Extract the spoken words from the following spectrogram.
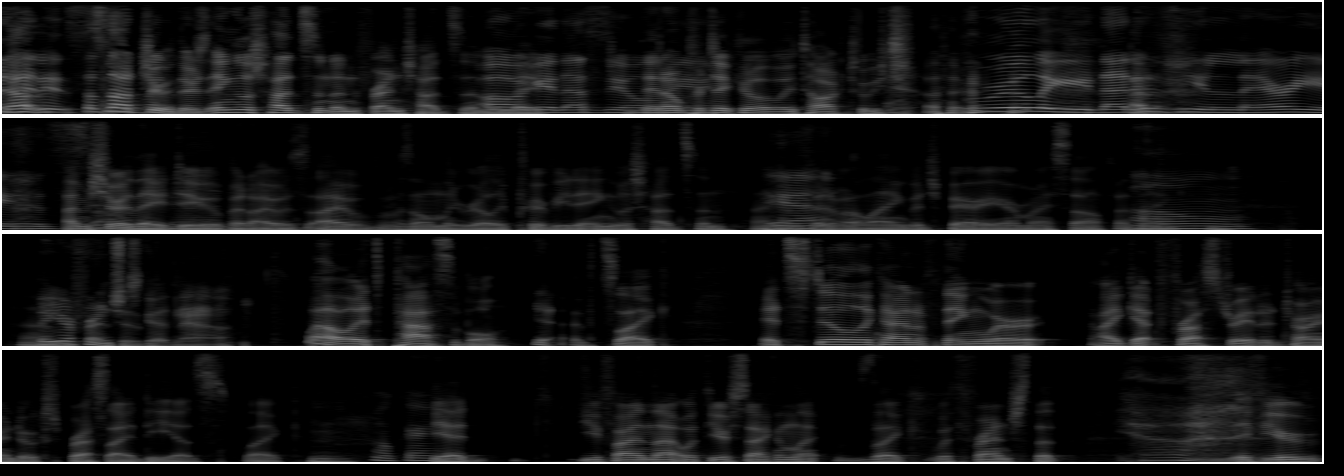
No, That is that's so not true. There's English Hudson and French Hudson. and Oh, they, okay, that's the only. they don't particularly talk to each other. Really, that is hilarious. I'm sure Oh my they do, God. but I was I was only really privy to English Hudson. I have Yeah. a bit of a language barrier myself. I think. Oh, Um, But your French is good now. well, it's passable. Yeah. it's like it's still the kind of thing where I get frustrated trying to express ideas. Like, okay. yeah, you find that with your second la- like with French that Yeah. if you're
